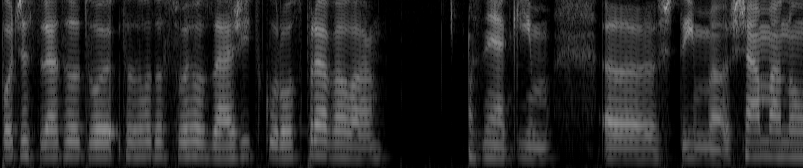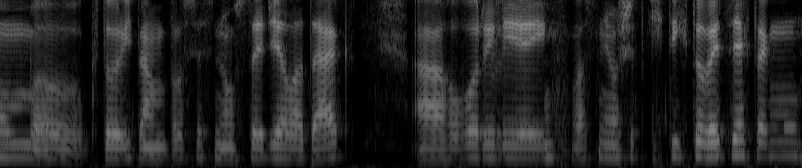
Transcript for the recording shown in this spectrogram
počas teda toho, tohoto svojho zážitku rozprávala s nejakým uh, tým šamanom, uh, ktorý tam proste s ňou sedel a tak a hovorili jej vlastne o všetkých týchto veciach, tak mu,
